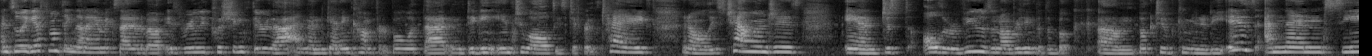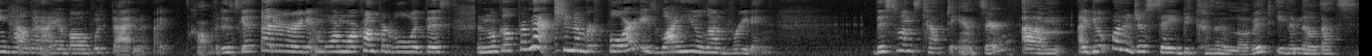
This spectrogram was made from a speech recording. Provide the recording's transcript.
And so I guess one thing that I am excited about is really pushing through that and then getting comfortable with that and digging into all these different tags and all these challenges and just all the reviews and everything that the book um, booktube community is and then seeing how then I evolve with that and if I confidence gets better or get more and more comfortable with this, then we'll go from there. Question number four is why you love reading. This one's tough to answer. Um, I don't want to just say because I love it, even though that's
